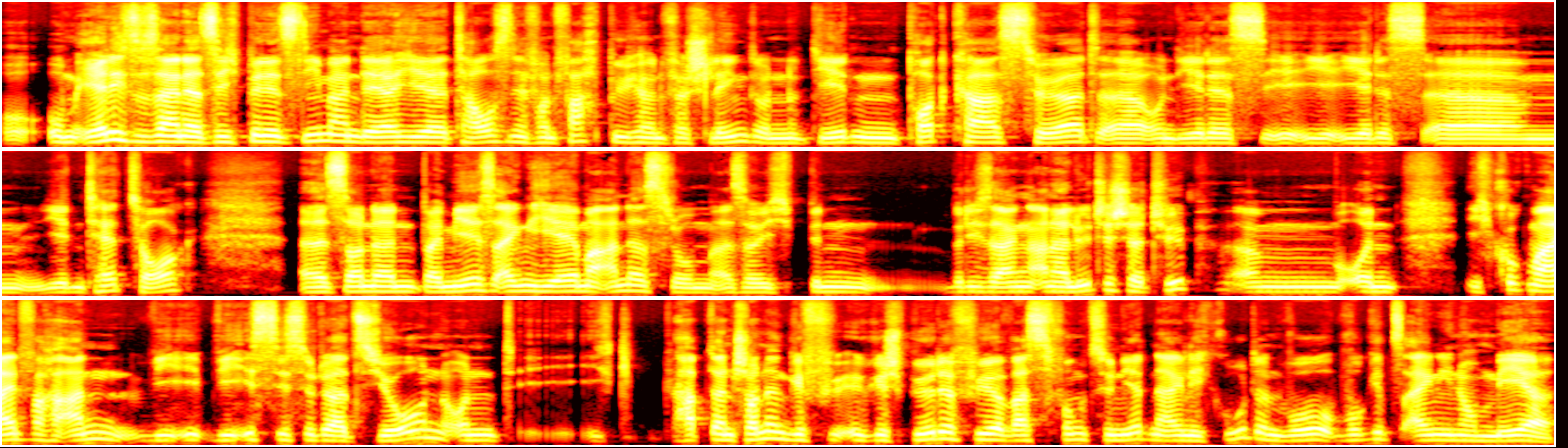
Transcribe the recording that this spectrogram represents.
um ehrlich zu sein, also ich bin jetzt niemand, der hier Tausende von Fachbüchern verschlingt und jeden Podcast hört äh, und jedes, jedes, ähm, jeden TED-Talk, äh, sondern bei mir ist eigentlich eher immer andersrum. Also ich bin, würde ich sagen, ein analytischer Typ ähm, und ich gucke mal einfach an, wie, wie ist die Situation und ich habe dann schon ein Gefühl, Gespür dafür, was funktioniert denn eigentlich gut und wo, wo gibt es eigentlich noch mehr.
